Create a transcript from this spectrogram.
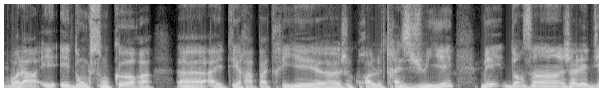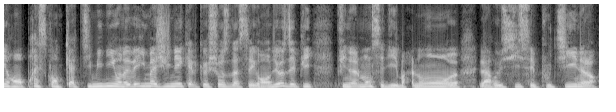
voilà, et, et, donc son corps a été rapatrié, je crois, le 13 juillet, mais dans un, j'allais dire, en presque en catimini. On avait imaginé quelque chose d'assez grandiose, et puis finalement, c'est dit, bah non, la Russie, c'est Poutine. Alors,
